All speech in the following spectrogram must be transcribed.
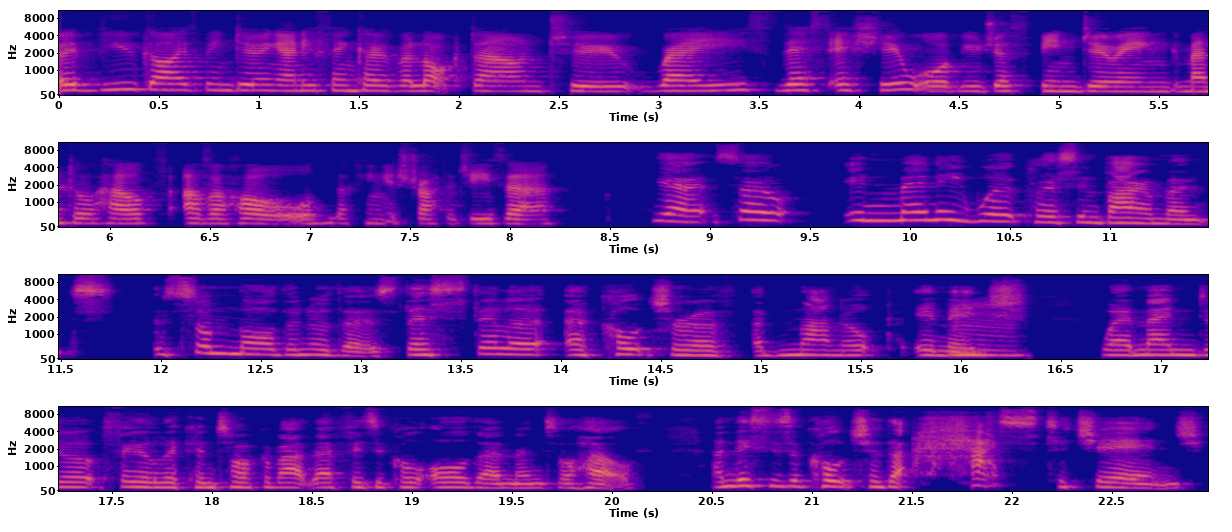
Have you guys been doing anything over lockdown to raise this issue, or have you just been doing mental health as a whole, looking at strategies there? Yeah, so in many workplace environments, some more than others, there's still a, a culture of a man up image mm. where men don't feel they can talk about their physical or their mental health. And this is a culture that has to change.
